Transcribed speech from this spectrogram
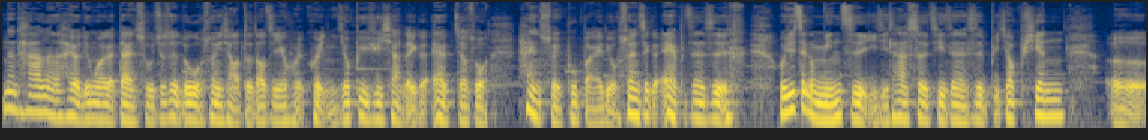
那它呢还有另外一个弹数，就是如果说你想要得到这些回馈，你就必须下载一个 App，叫做“汗水不白流”。虽然这个 App 真的是，我觉得这个名字以及它的设计真的是比较偏呃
